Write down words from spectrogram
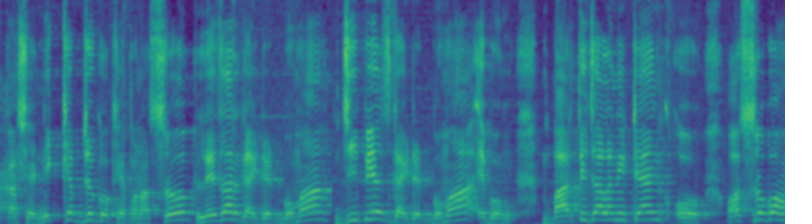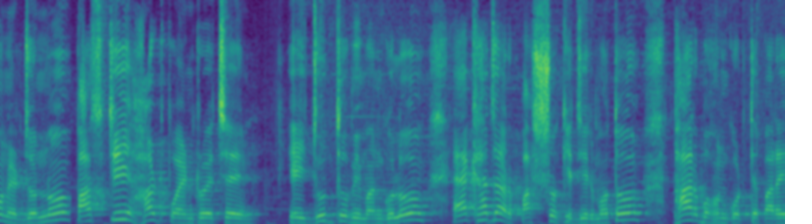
আকাশে নিক্ষেপযোগ্য ক্ষেপণাস্ত্র লেজার গাইডেড বোমা জিপিএস গাইডেড বোমা এবং বাড়তি জ্বালানি ট্যাঙ্ক ও অস্ত্র বহনের জন্য পাঁচটি হার্ড পয়েন্ট রয়েছে। এই যুদ্ধ বিমানগুলো এক হাজার পাঁচশো কেজির মতো ভার বহন করতে পারে।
